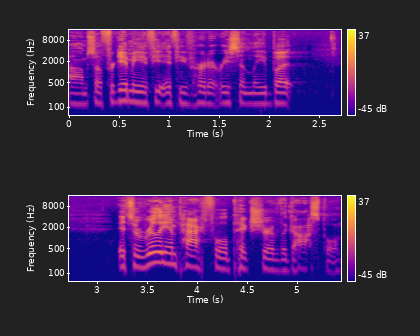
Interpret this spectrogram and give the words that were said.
um, so forgive me if, you, if you've heard it recently, but it's a really impactful picture of the gospel.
